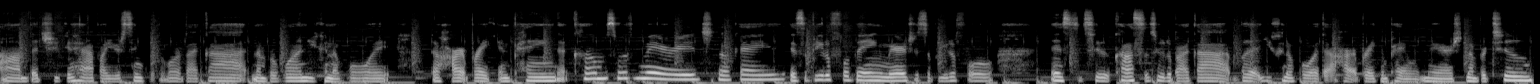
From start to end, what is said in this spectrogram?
um, that you can have while you're single with the Lord thy God. Number one, you can avoid the heartbreak and pain that comes with marriage. Okay, it's a beautiful thing. Marriage is a beautiful institute constituted by God, but you can avoid that heartbreak and pain with marriage. Number two,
